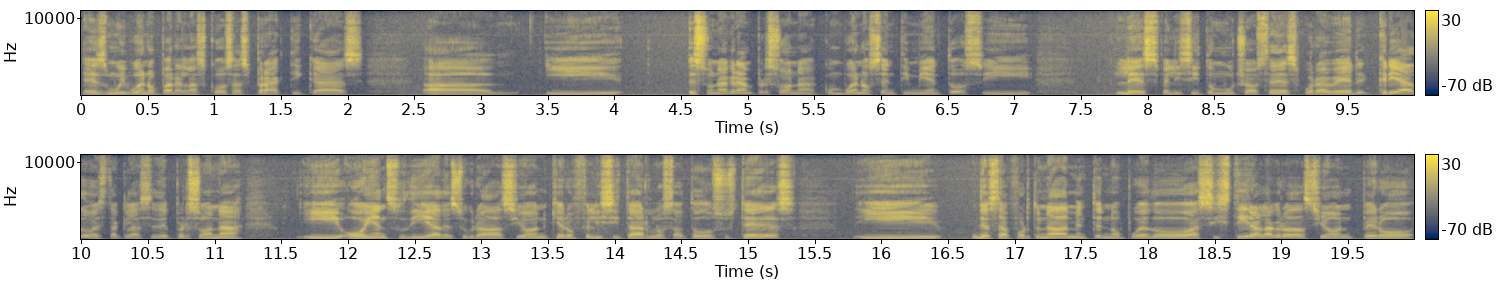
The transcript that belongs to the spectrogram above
es muy bueno para las cosas prácticas uh, y es una gran persona con buenos sentimientos y les felicito mucho a ustedes por haber criado esta clase de persona y hoy en su día de su graduación quiero felicitarlos a todos ustedes y desafortunadamente no puedo asistir a la graduación, pero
